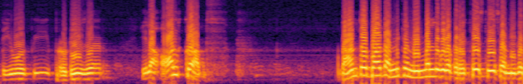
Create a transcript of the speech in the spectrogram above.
DOP producer ఇలా ఆల్ క్రాఫ్ట్స్ దాంతోపాటు అందుకే మిమ్మల్ని కూడా ఒక రిక్వెస్ట్ చేశాను మీ దగ్గర.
